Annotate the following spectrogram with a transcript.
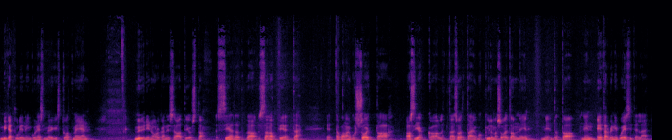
mikä tuli niin kuin esimerkiksi tuolta meidän myynnin organisaatiosta. Sieltä tota sanottiin, että, että tavallaan kun soittaa asiakkaalle tai soittaa jonkun kylmäsoiton, niin, niin, tota, niin ei tarvitse niin esitellä, että,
